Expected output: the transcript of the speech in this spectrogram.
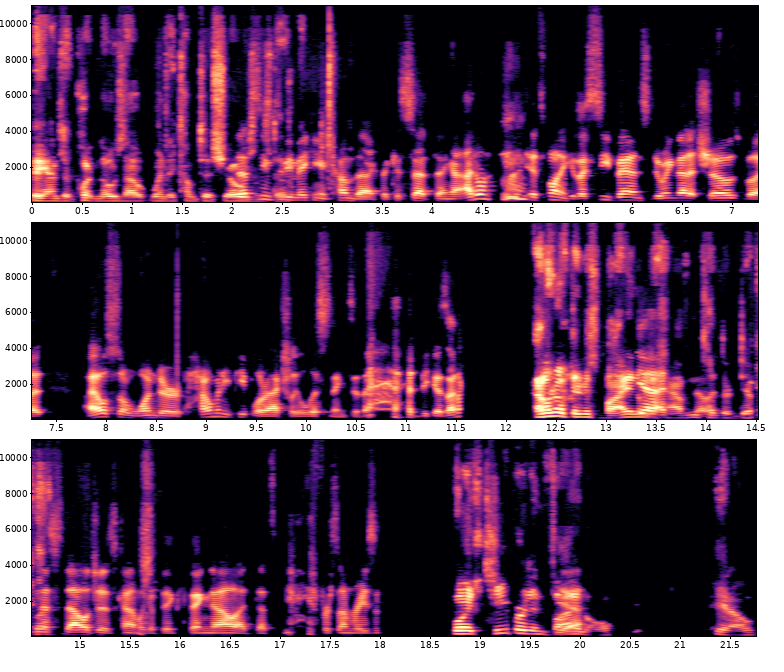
bands are putting those out when they come to shows. That seems to be making a comeback. The cassette thing. I don't. it's funny because I see bands doing that at shows, but I also wonder how many people are actually listening to that because I don't. I don't know if they're just buying them yeah, to have them because they're different. Nostalgia is kind of like a big thing now. That's for some reason. Well, it's cheaper than vinyl. You know,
